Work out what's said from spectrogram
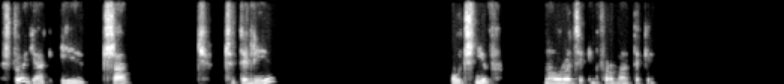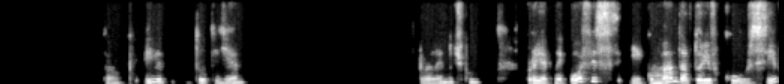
що як і чат вчителі учнів на уроці інформатики. Так, і тут є хвилиночку, проєктний офіс і команда авторів курсів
